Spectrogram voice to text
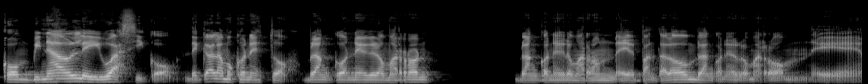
combinable y básico. ¿De qué hablamos con esto? Blanco, negro, marrón. blanco, negro, marrón eh, pantalón, blanco, negro, marrón eh,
